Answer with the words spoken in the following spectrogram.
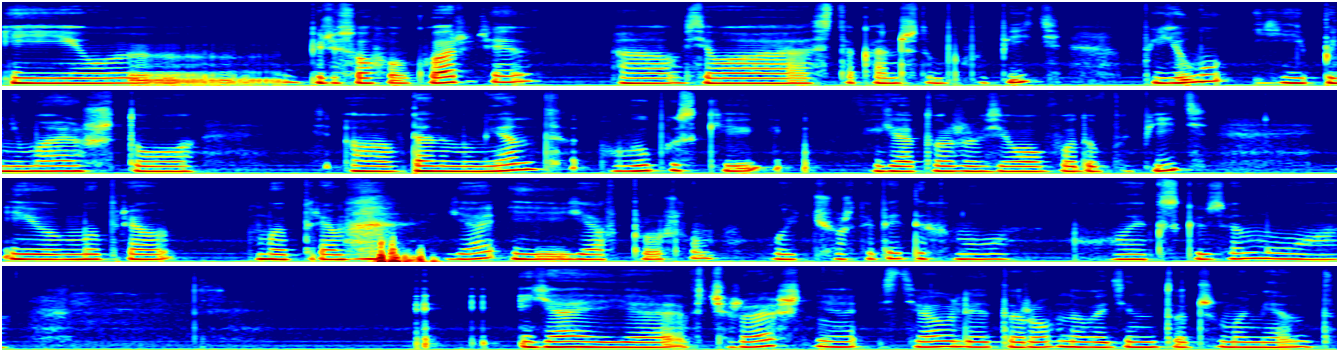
И э, пересохла в гвардии, а, взяла стакан, чтобы попить, пью и понимаю, что а, в данный момент в выпуске я тоже взяла воду попить, и мы прям, мы прям, я и я в прошлом, ой, черт, опять дыхнула, ой, экскюзе moi я и я вчерашняя сделали это ровно в один и тот же момент.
